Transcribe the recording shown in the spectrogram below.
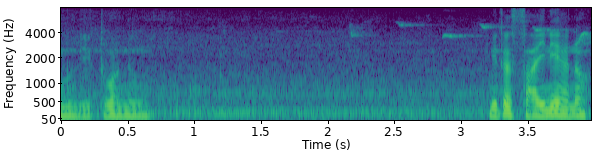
หนึ่งอีกตัวหนึ่ง มีแต่ไซเนี่ยเนาะ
